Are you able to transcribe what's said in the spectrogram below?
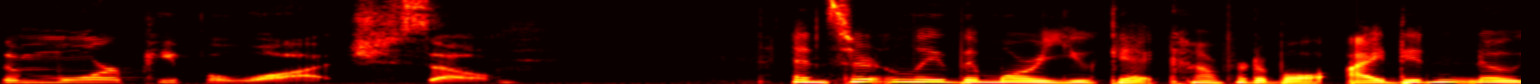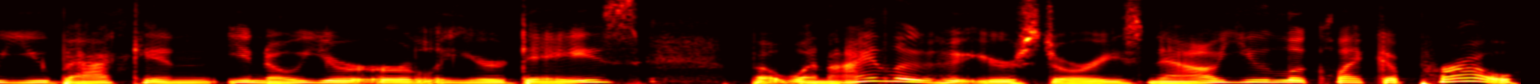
the more people watch so and certainly the more you get comfortable. I didn't know you back in, you know, your earlier days, but when I look at your stories now, you look like a pro.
